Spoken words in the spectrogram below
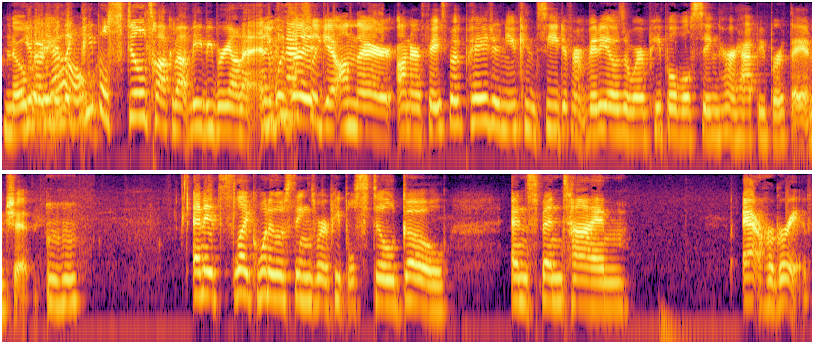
You know what I Nobody. mean? No. Like people still talk about baby Brianna, and You it can was a- actually get on their on her Facebook page and you can see different videos of where people will sing her happy birthday and shit. Mhm. and it's like one of those things where people still go and spend time at her grave.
